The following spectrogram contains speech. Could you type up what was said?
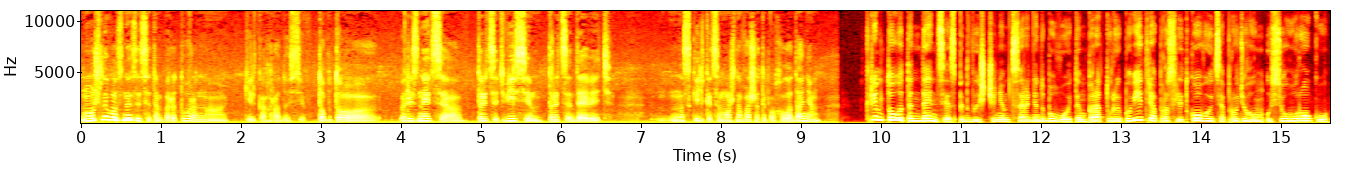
Можливо, знизиться температура на кілька градусів. Тобто різниця 38-39, наскільки це можна вважати похолоданням. Крім того, тенденція з підвищенням середньодобової температури повітря прослідковується протягом усього року.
